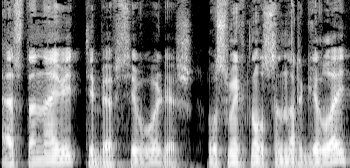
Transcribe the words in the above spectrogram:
«Остановить тебя всего лишь», — усмехнулся Наргилай,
